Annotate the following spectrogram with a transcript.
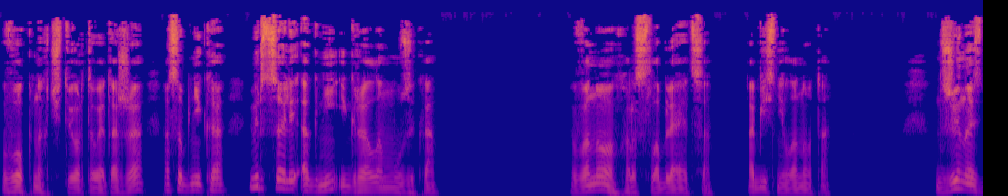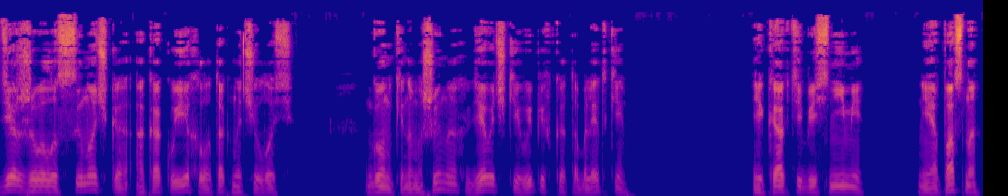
В окнах четвертого этажа особняка мерцали огни, играла музыка. «Вано расслабляется», — объяснила Нота. Джина сдерживала сыночка, а как уехала, так началось. Гонки на машинах, девочки, выпивка, таблетки. — И как тебе с ними? Не опасно?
